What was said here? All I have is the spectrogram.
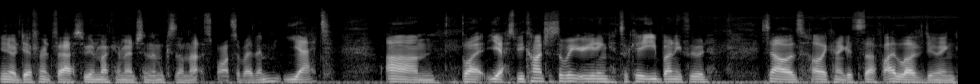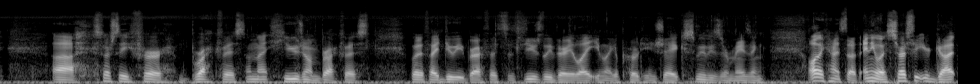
you know, different fast food. I'm not going to mention them because I'm not sponsored by them yet. Um, but yes, be conscious of what you're eating. It's okay to eat bunny food, salads, all that kind of good stuff. I love doing uh, especially for breakfast. I'm not huge on breakfast, but if I do eat breakfast, it's usually very light, even like a protein shake. Smoothies are amazing, all that kind of stuff. Anyway, starts with your gut.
